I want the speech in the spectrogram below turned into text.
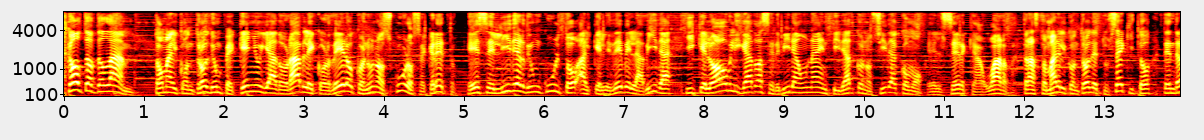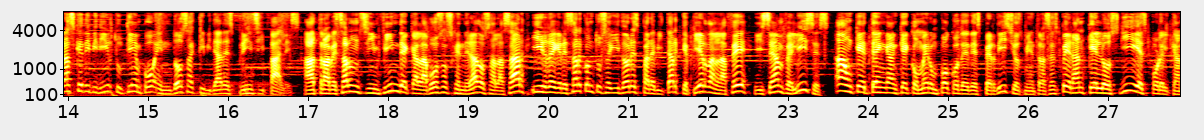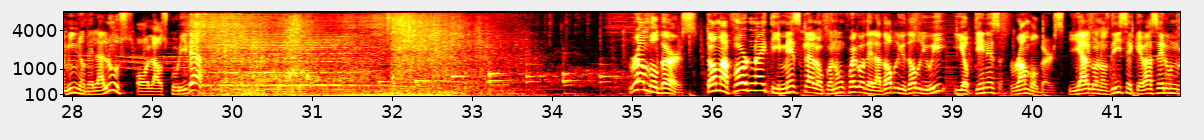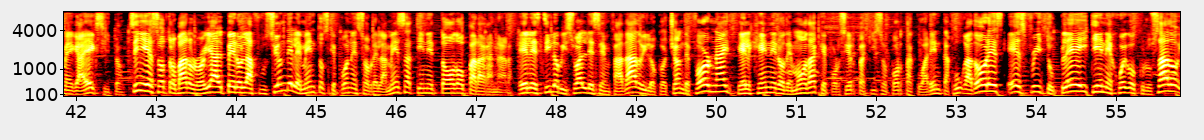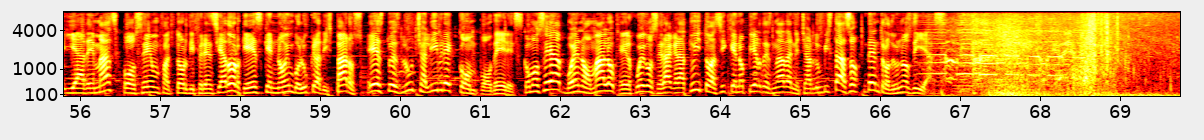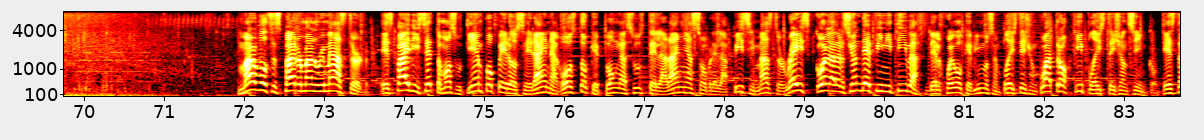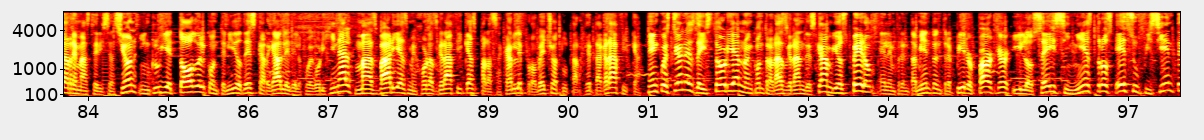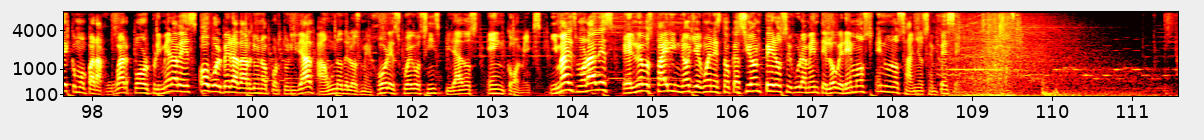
Cult of the Lamb Toma el control de un pequeño y adorable cordero con un oscuro secreto. Es el líder de un culto al que le debe la vida y que lo ha obligado a servir a una entidad conocida como el ser que aguarda. Tras tomar el control de tu séquito, tendrás que dividir tu tiempo en dos actividades principales. Atravesar un sinfín de calabozos generados al azar y regresar con tus seguidores para evitar que pierdan la fe y sean felices, aunque tengan que comer un poco de desperdicios mientras esperan que los guíes por el camino de la luz o la oscuridad. Rumbleverse. Toma Fortnite y mézclalo con un juego de la WWE y obtienes Rumbleverse. Y algo nos dice que va a ser un mega éxito. Sí, es otro Battle Royale, pero la fusión de elementos que pone sobre la mesa tiene todo para ganar. El estilo visual desenfadado y locochón de Fortnite, el género de moda, que por cierto aquí soporta 40 jugadores, es free to play, tiene juego cruzado y además posee un factor diferenciador, que es que no involucra disparos. Esto es lucha libre con poderes. Como sea, bueno o malo, el juego será gratuito, así que no pierdes nada echarle un vistazo dentro de unos días. Marvel's Spider-Man Remastered. Spidey se tomó su tiempo, pero será en agosto que ponga sus telarañas sobre la PC Master Race con la versión definitiva del juego que vimos en PlayStation 4 y PlayStation 5. Esta remasterización incluye todo el contenido descargable del juego original, más varias mejoras gráficas para sacarle provecho a tu tarjeta gráfica. En cuestiones de historia no encontrarás grandes cambios, pero el enfrentamiento entre Peter Parker y los seis siniestros es suficiente como para jugar por primera vez o volver a darle una oportunidad a uno de los mejores juegos inspirados en cómics. Y Miles Morales, el nuevo Spidey no llegó en esta ocasión, pero seguramente lo veremos en unos años en PC.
